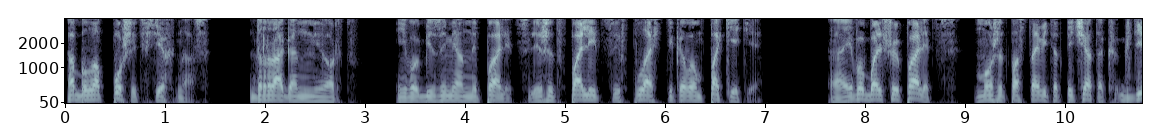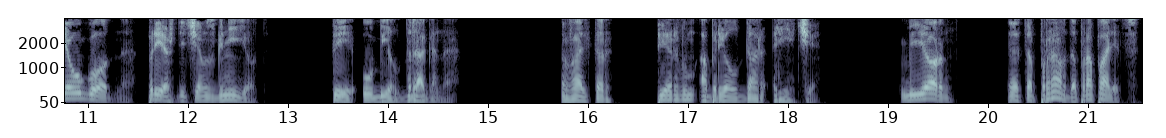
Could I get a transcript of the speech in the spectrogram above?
облапошить всех нас. Драгон мертв. Его безымянный палец лежит в полиции в пластиковом пакете. А его большой палец может поставить отпечаток где угодно, прежде чем сгниет. Ты убил Драгона». Вальтер первым обрел дар речи. Бьорн, это правда про палец?»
